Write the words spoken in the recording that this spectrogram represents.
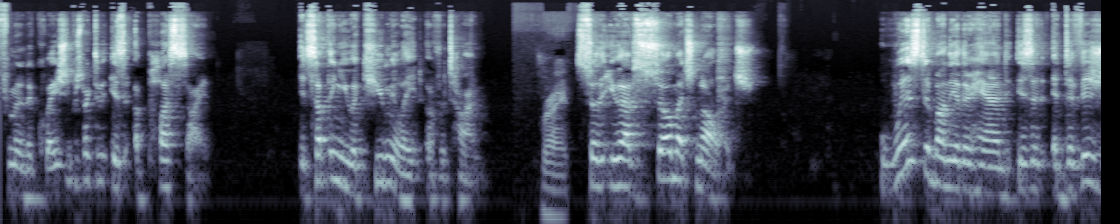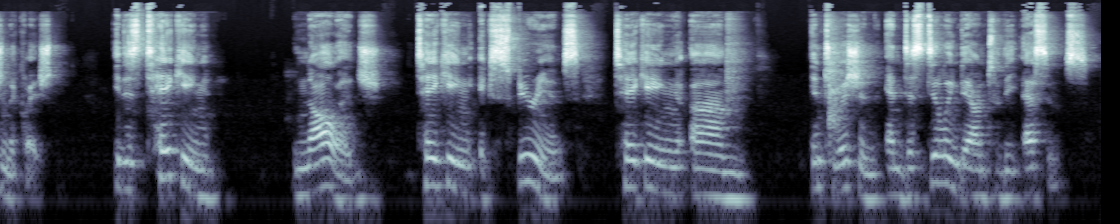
from an equation perspective is a plus sign. It's something you accumulate over time. Right. So that you have so much knowledge. Wisdom, on the other hand, is a, a division equation. It is taking knowledge, taking experience, taking um, intuition, and distilling down to the essence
